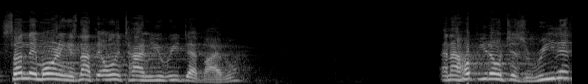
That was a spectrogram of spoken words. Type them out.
Sunday morning is not the only time you read that Bible. And I hope you don't just read it.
